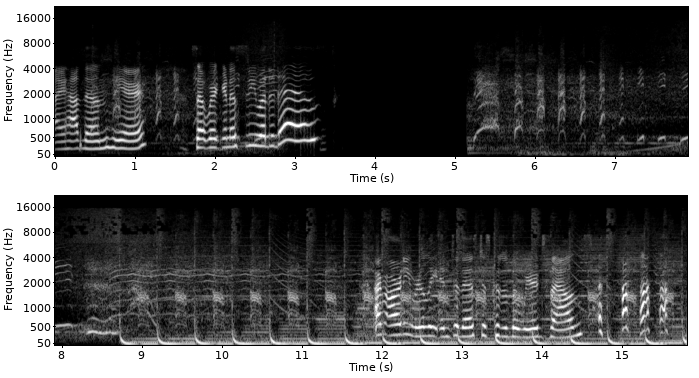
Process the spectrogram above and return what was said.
I have them here. So we're gonna see what it is. I'm already really into this just because of the weird sounds.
